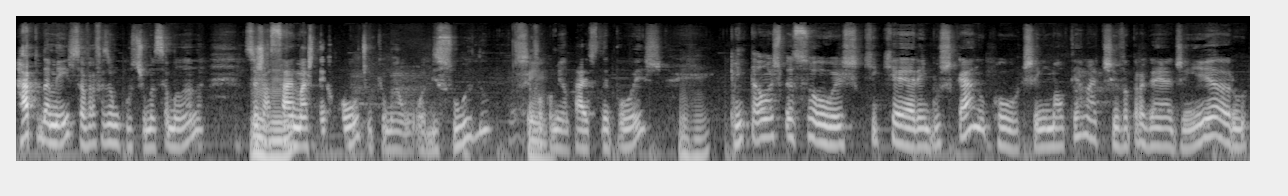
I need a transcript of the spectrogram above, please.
Rapidamente, você vai fazer um curso de uma semana, você uhum. já sai Master Coach, o que é um absurdo. Sim. Eu vou comentar isso depois. Uhum. Então, as pessoas que querem buscar no coaching uma alternativa para ganhar dinheiro,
